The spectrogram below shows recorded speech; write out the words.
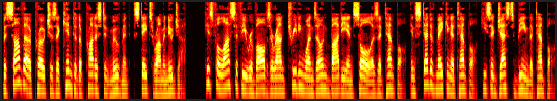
Basava approach is akin to the Protestant movement, states Ramanuja. His philosophy revolves around treating one's own body and soul as a temple, instead of making a temple, he suggests being the temple.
